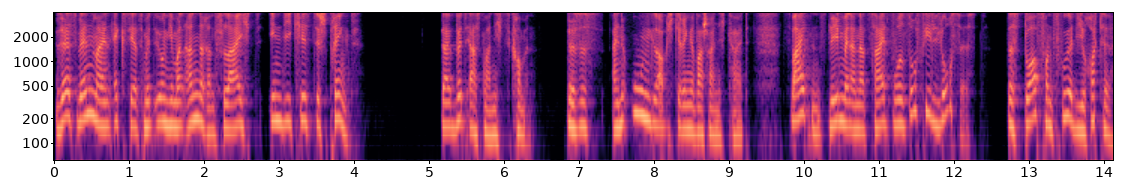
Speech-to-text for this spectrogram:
selbst wenn mein Ex jetzt mit irgendjemand anderen vielleicht in die Kiste springt, da wird erstmal nichts kommen. Das ist eine unglaublich geringe Wahrscheinlichkeit. Zweitens leben wir in einer Zeit, wo so viel los ist. Das Dorf von früher, die Rotte,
